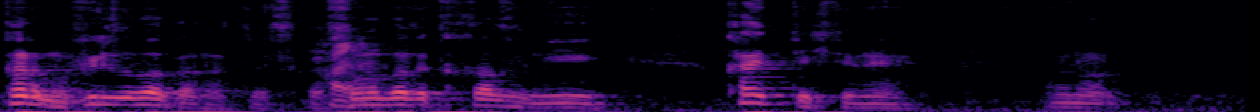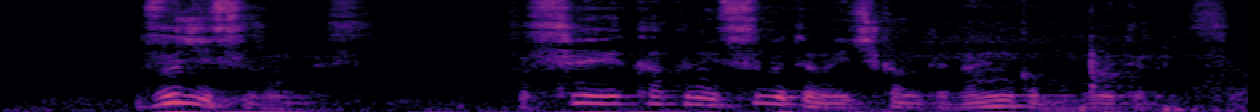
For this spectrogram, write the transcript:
彼もフィールドワーカーだったですから、はい、その場で書かずに帰ってきてねあの図示するんです。正確に全ての位置関係何かも覚えてるんですよ。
